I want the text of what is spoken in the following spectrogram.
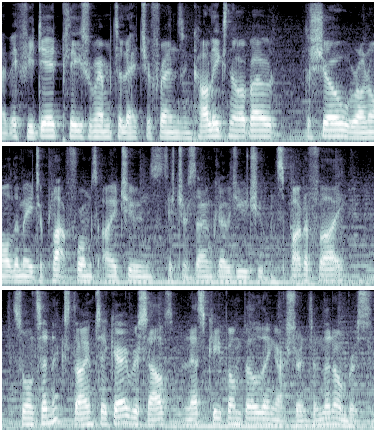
Uh, if you did, please remember to let your friends and colleagues know about the show. We're on all the major platforms iTunes, Stitcher, SoundCloud, YouTube, and Spotify. So, until next time, take care of yourselves and let's keep on building our strength in the numbers.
